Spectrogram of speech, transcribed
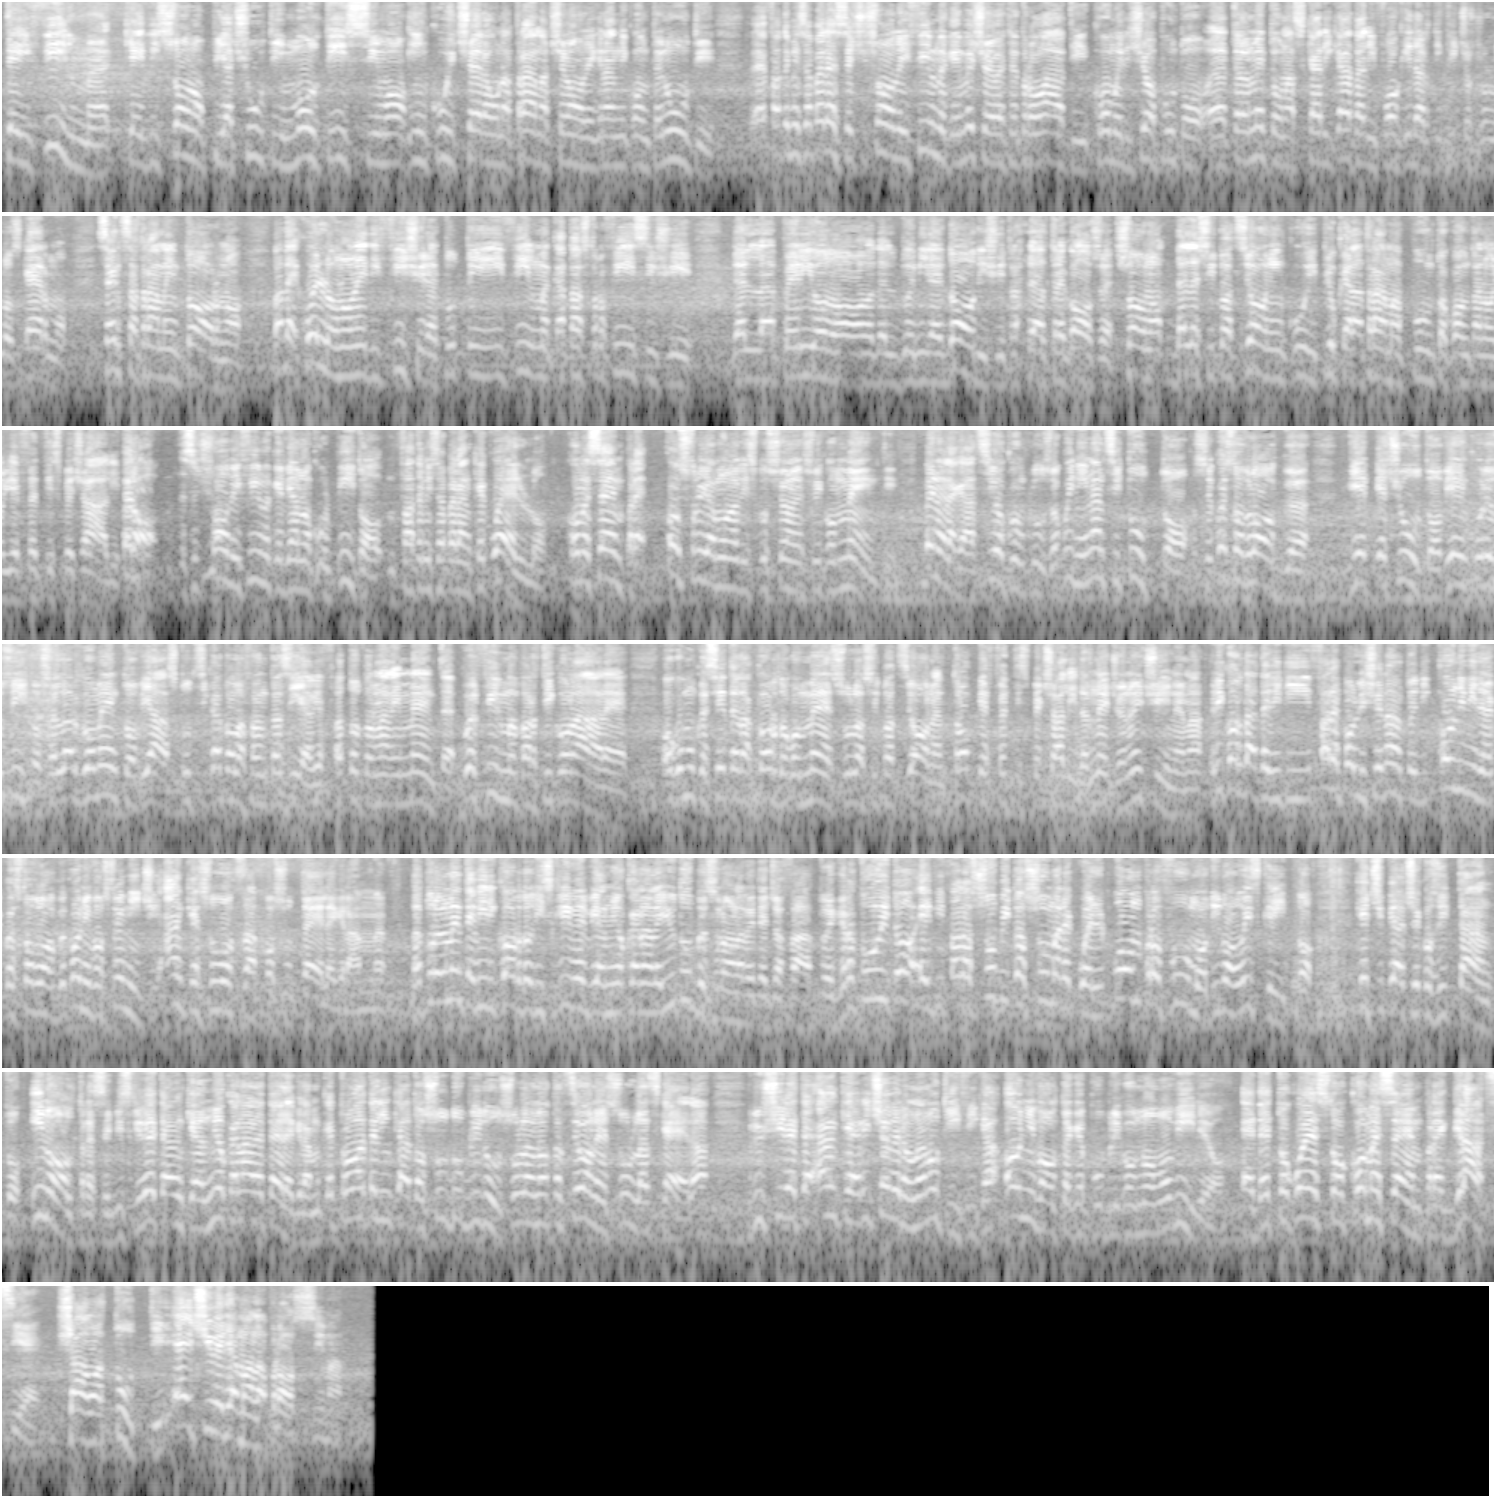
dei film che vi sono piaciuti moltissimo, in cui c'era una trama, c'erano dei grandi contenuti. Eh, fatemi sapere se ci sono dei film che invece avete trovati, come dicevo appunto, letteralmente una scaricata di fuochi d'artificio sullo schermo, senza trama intorno. Vabbè, quello non è difficile, tutti i film catastrofistici del periodo del 2012, tra le altre cose, sono delle situazioni in cui più che la trama, appunto, contano gli effetti speciali. Però, se ci sono dei film che vi hanno colpito, fatemi sapere anche quello. Come sempre sempre, costruiamo una discussione sui commenti. Bene ragazzi, io ho concluso, quindi innanzitutto, se questo vlog vi è piaciuto, vi ha incuriosito, se l'argomento vi ha stuzzicato la fantasia, vi ha fatto tornare in mente quel film particolare, o comunque siete d'accordo con me sulla situazione, troppi effetti speciali danneggiano il cinema, ricordatevi di fare pollice in alto e di condividere questo vlog con i vostri amici anche su WhatsApp o su Telegram. Naturalmente vi ricordo di iscrivervi al mio canale YouTube se non l'avete già fatto, è gratuito e vi farà subito assumere quel buon profumo di nuovo iscritto che ci piace così tanto. Inoltre, se vi iscrivete anche al mio canale Telegram, che trovate linkato sul doobly-doo, sulla notazione e sulla scheda, riuscirete anche a ricevere una notifica ogni volta che pubblico un nuovo video. E detto questo, come sempre, grazie, ciao a tutti e ci vediamo alla prossima!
